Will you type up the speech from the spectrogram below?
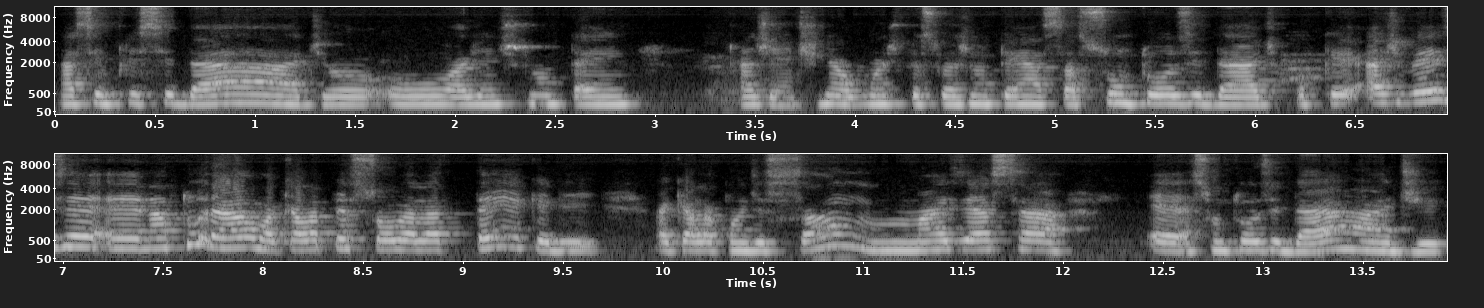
na simplicidade, ou, ou a gente não tem a gente, né? Algumas pessoas não têm essa suntuosidade, porque às vezes é, é natural, aquela pessoa ela tem aquele, aquela condição, mas essa é, suntuosidade,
